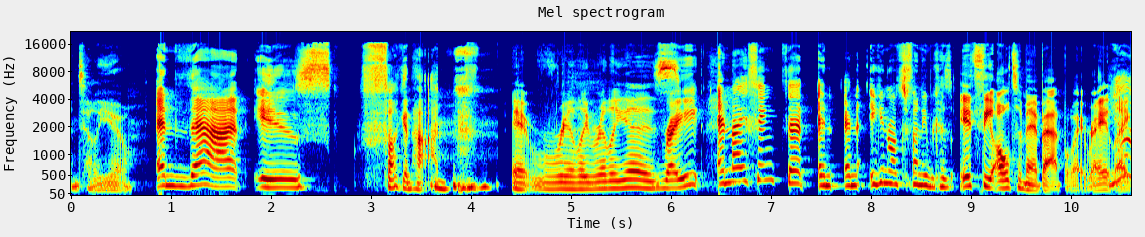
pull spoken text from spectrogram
Until you. And that is fucking hot. It really, really is. Right? And I think that and and you know it's funny because It's the ultimate bad boy, right? Like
